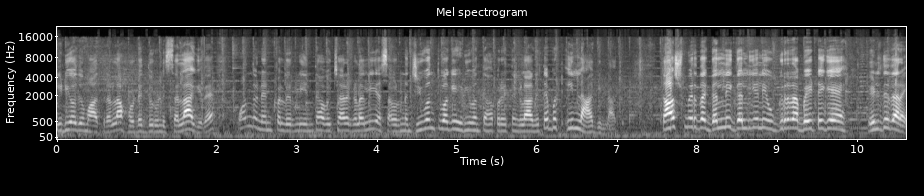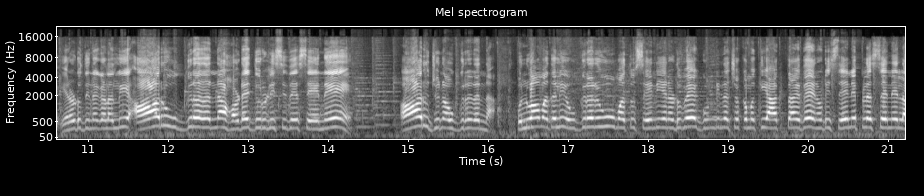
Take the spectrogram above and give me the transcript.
ಹಿಡಿಯೋದು ಮಾತ್ರ ಅಲ್ಲ ಹೊಡೆದುರುಳಿಸಲಾಗಿದೆ. ಒಂದು ನೆನಪಲ್ಲಿರಲಿ, ಇಂತಹ ವಿಚಾರಗಳಲ್ಲಿ ಎಸ್ ಅವ್ರನ್ನ ಜೀವಂತವಾಗಿ ಹಿಡಿಯುವಂತಹ ಪ್ರಯತ್ನಗಳಾಗುತ್ತೆ, ಬಟ್ ಇಲ್ಲ, ಆಗಿಲ್ಲ ಅದು. ಕಾಶ್ಮೀರದ ಗಲ್ಲಿ ಗಲ್ಲಿಯಲ್ಲಿ ಉಗ್ರರ ಬೇಟೆಗೆ ಇಳಿದಿದ್ದಾರೆ. ಎರಡು ದಿನಗಳಲ್ಲಿ ಆರು ಉಗ್ರರನ್ನ ಹೊಡೆದುರುಳಿಸಿದೆ ಸೇನೆ. ಆರು ಜನ ಉಗ್ರರನ್ನ. ಪುಲ್ವಾಮಾದಲ್ಲಿ ಉಗ್ರರು ಮತ್ತು ಸೇನೆಯ ನಡುವೆ ಗುಂಡಿನ ಚಕಮಕಿ ಆಗ್ತಾ ಇದೆ. ನೋಡಿ, ಸೇನೆ ಪ್ಲಸ್ ಸೇನೆ ಇಲ್ಲ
